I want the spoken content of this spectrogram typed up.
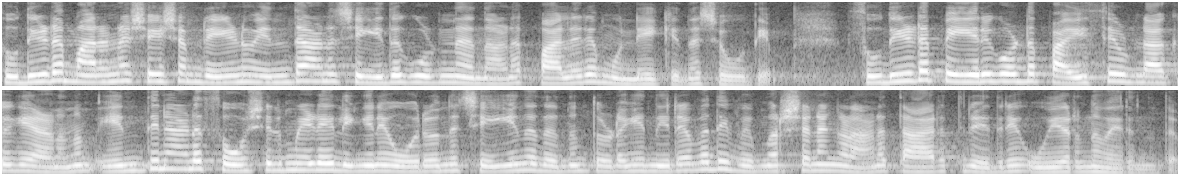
സുധിയുടെ മരണശേഷം രേണു എന്താണ് ചെയ്തു കൂടുന്നതെന്നാണ് പലരും ഉന്നയിക്കുന്ന ചോദ്യം. സുധിയുടെ പേര് കൊണ്ട് പൈസ ഉണ്ടാക്കുകയാണെന്നും എന്തിനാണ് സോഷ്യൽ മീഡിയയിൽ ഇങ്ങനെ ഓരോന്ന് ചെയ്യുന്നതെന്നും തുടങ്ങിയ നിരവധി വിമർശനങ്ങളാണ് താരത്തിനെതിരെ ഉയർന്നു വരുന്നത്.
